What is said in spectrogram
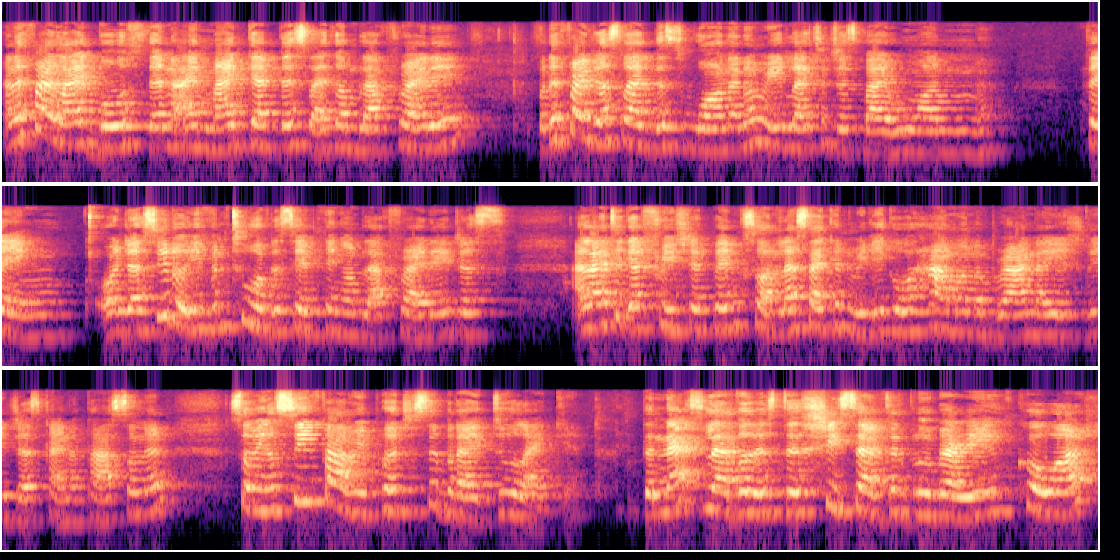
And if I like both then I might get this like on Black Friday. But if I just like this one, I don't really like to just buy one thing or just, you know, even two of the same thing on Black Friday. Just I like to get free shipping, so unless I can really go ham on a brand, I usually just kind of pass on it. So we'll see if I'll repurchase it, but I do like it. The next level is this SheScentIt Blueberry Co-Wash.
